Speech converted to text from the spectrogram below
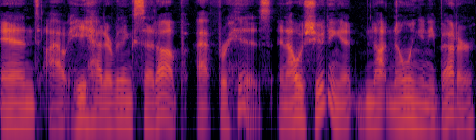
And I, he had everything set up at for his, and I was shooting it, not knowing any better.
